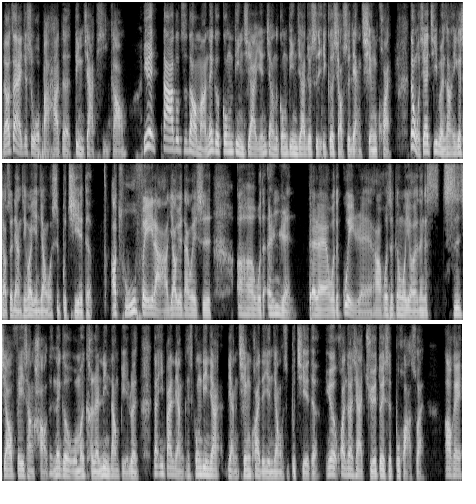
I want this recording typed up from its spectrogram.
然后再来就是我把它的定价提高。因为大家都知道嘛，那个公定价演讲的公定价就是一个小时两千块。那我现在基本上一个小时两千块演讲我是不接的啊，除非啦，邀约单位是呃我的恩人，对不对？我的贵人啊，或者跟我有那个私交非常好的那个，我们可能另当别论。但一般两个公定价两千块的演讲我是不接的，因为换算下来绝对是不划算。OK，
